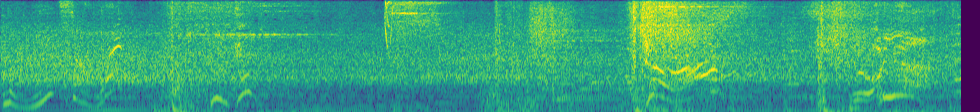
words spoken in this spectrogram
何それおりゃ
